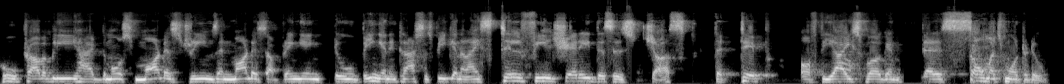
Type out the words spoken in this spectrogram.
who probably had the most modest dreams and modest upbringing to being an international speaker. And I still feel, Sherry, this is just the tip of the iceberg, and there is so much more to do.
